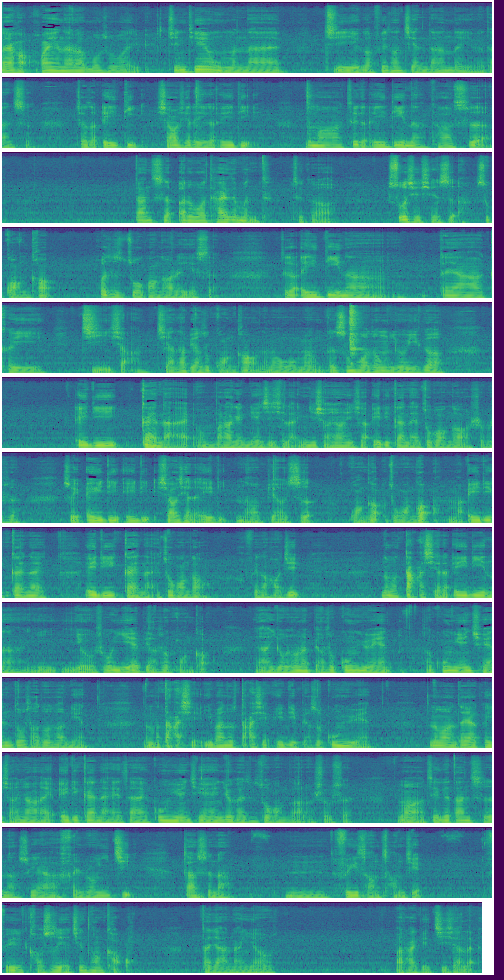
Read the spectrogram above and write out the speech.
大家好，欢迎来到魔术外语。今天我们来记一个非常简单的一个单词，叫做 ad，小写的一个 ad。那么这个 ad 呢，它是单词 advertisement 这个缩写形式，是广告或者是做广告的意思。这个 ad 呢，大家可以记一下，既然它表示广告，那么我们跟生活中有一个。A.D. 钙奶，我们把它给联系起来，你就想象一下，A.D. 钙奶做广告是不是？所以 A.D. A.D. 小写的 A.D. 那么表示广告做广告，那么 A.D. 钙奶 A.D. 钙奶做广告非常好记。那么大写的 A.D. 呢，有时候也表示广告，啊，有时候呢表示公元，啊公元前多少多少年。那么大写一般都是大写 A.D. 表示公元。那么大家可以想象，哎，A.D. 钙奶在公元前就开始做广告了，是不是？那么这个单词呢，虽然很容易记，但是呢，嗯，非常常见，非考试也经常考，大家呢要把它给记下来。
